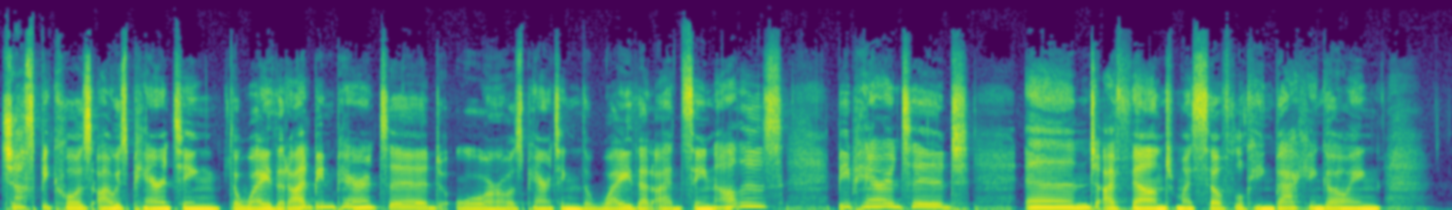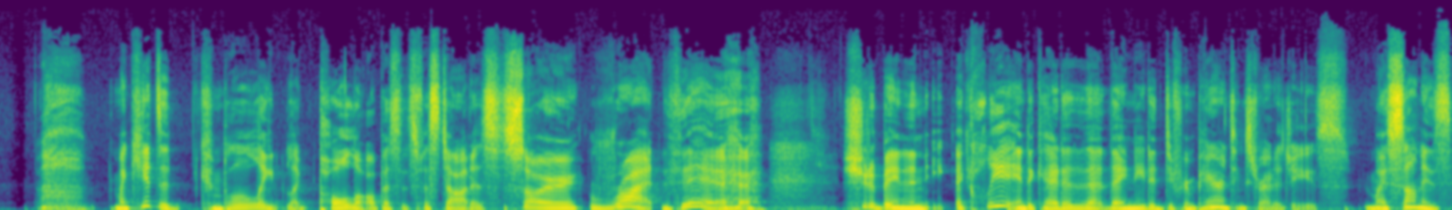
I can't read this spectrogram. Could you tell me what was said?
just because I was parenting the way that I'd been parented or I was parenting the way that I'd seen others be parented. And I found myself looking back and going, my kids are complete like polar opposites for starters. So right there should have been an, a clear indicator that they needed different parenting strategies. My son is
